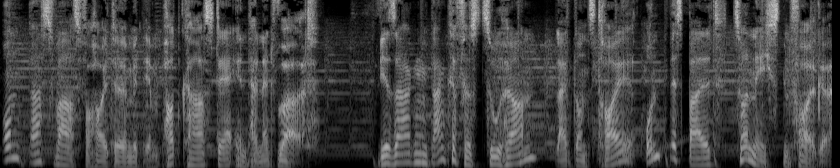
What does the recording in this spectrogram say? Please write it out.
Und das war's für heute mit dem Podcast der Internet World. Wir sagen Danke fürs Zuhören, bleibt uns treu und bis bald zur nächsten Folge.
